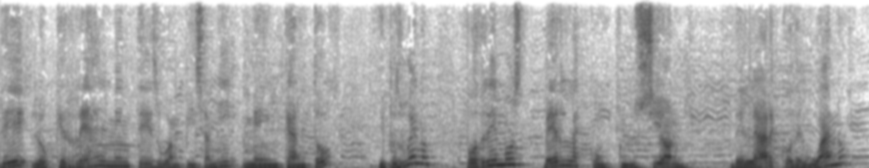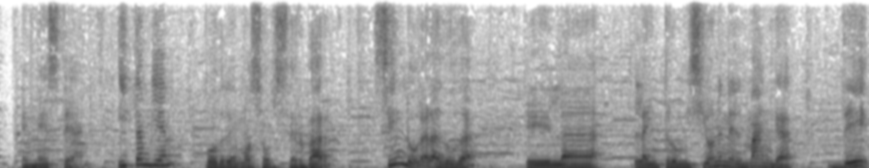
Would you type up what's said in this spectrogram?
de lo que realmente es One Piece. A mí me encantó y pues bueno, podremos ver la conclusión del arco de Wano en este año. Y también podremos observar, sin lugar a duda, eh, la la intromisión en el manga de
